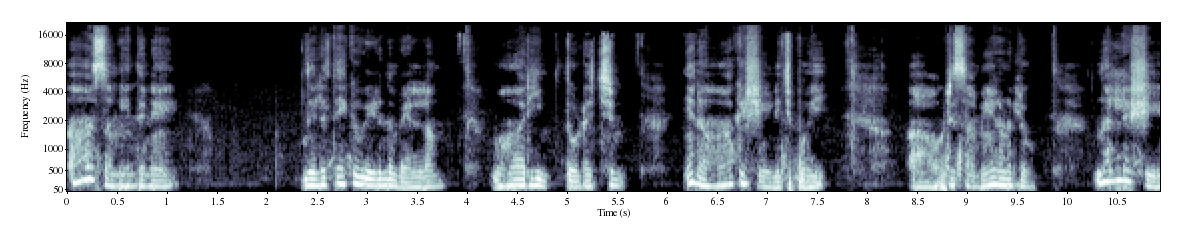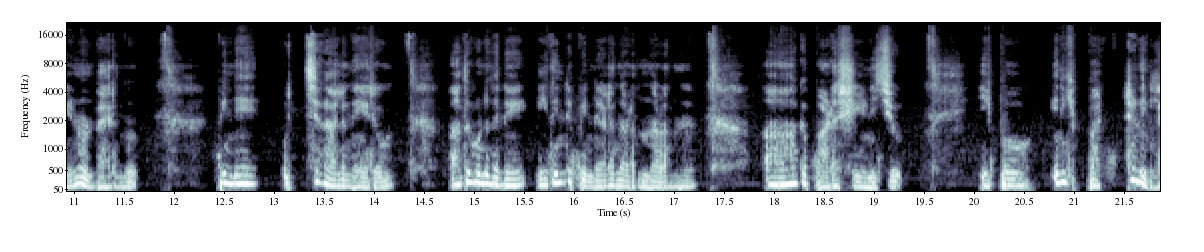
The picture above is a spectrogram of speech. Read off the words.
ആ സമയം തന്നെ നിലത്തേക്ക് വീഴുന്ന വെള്ളം വാരിയും തുടച്ചും ഞാൻ ആകെ ക്ഷീണിച്ചു പോയി. ആ ഒരു സമയമാണല്ലോ നല്ല ക്ഷീണം ഉണ്ടായിരുന്നു. പിന്നെ ഉച്ചകാല നേരവും അതുകൊണ്ട് തന്നെ ഇതിന്റെ പിന്നാലെ നടന്ന് നടന്ന് ആകെ പട ക്ഷീണിച്ചു. ഇപ്പോ എനിക്ക് പറ്റണില്ല.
